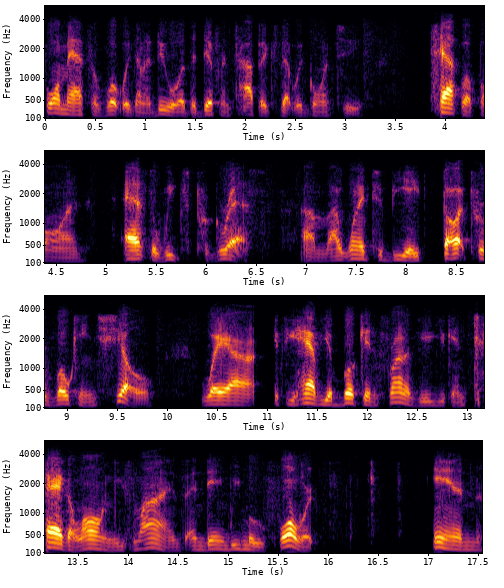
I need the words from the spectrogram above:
formats of what we're going to do, or the different topics that we're going to tap up on as the weeks progress. Um, I want it to be a thought provoking show where if you have your book in front of you, you can tag along these lines and then we move forward in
